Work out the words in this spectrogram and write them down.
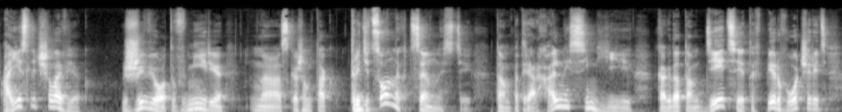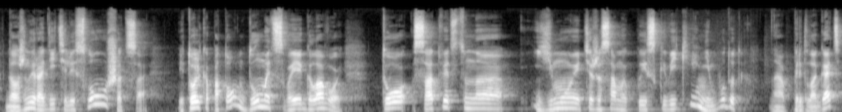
А если человек живет в мире, а, скажем так, традиционных ценностей, там, патриархальной семьи, когда там дети, это в первую очередь должны родителей слушаться и только потом думать своей головой, то, соответственно, ему и те же самые поисковики не будут а, предлагать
